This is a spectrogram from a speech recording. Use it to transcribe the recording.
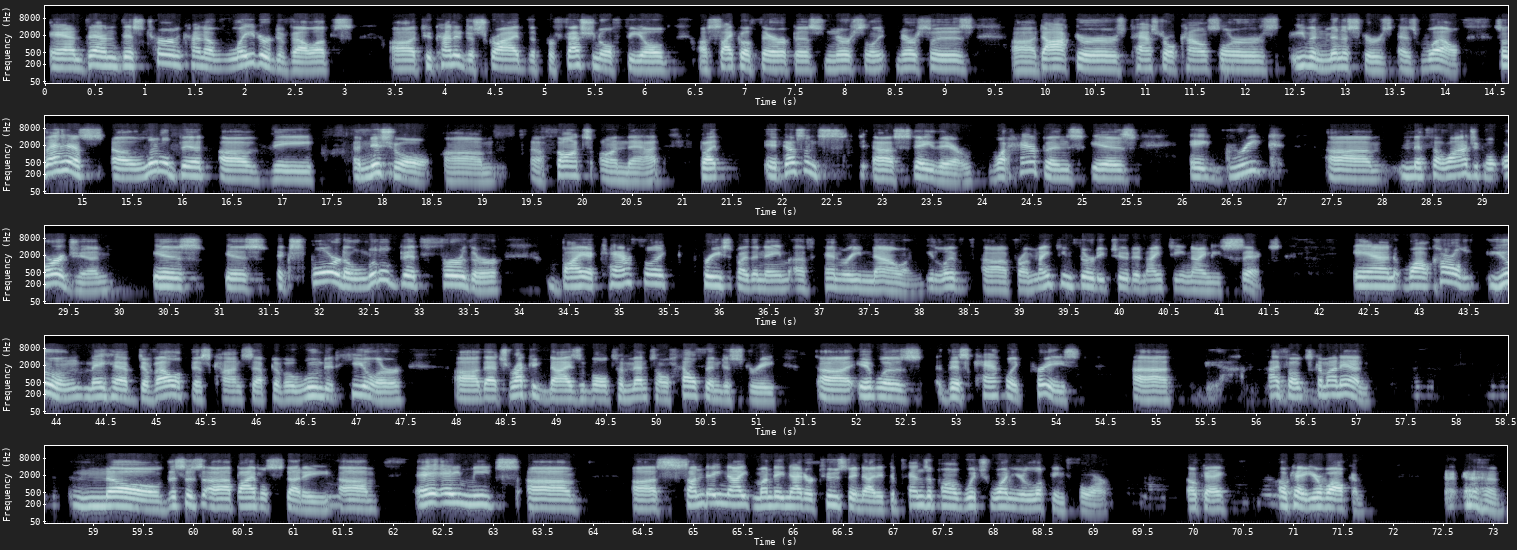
And then this term kind of later develops uh, to kind of describe the professional field of psychotherapists, nurse, nurses, uh, doctors, pastoral counselors, even ministers as well. So that has a little bit of the initial um, uh, thoughts on that, but it doesn't uh, stay there. What happens is a Greek um, mythological origin is is explored a little bit further by a Catholic priest by the name of Henry Nouwen. He lived uh, from 1932 to 1996. And while Carl Jung may have developed this concept of a wounded healer uh, that's recognizable to mental health industry, uh, it was this Catholic priest. Uh, hi, folks, come on in. No, this is a Bible study. Um, AA meets uh, uh, Sunday night, Monday night, or Tuesday night. It depends upon which one you're looking for. Okay. Okay, you're welcome.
